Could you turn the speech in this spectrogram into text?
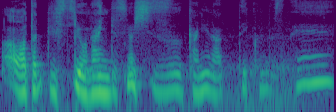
慌てる必要ないんですよ。静かになっていくんですね。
